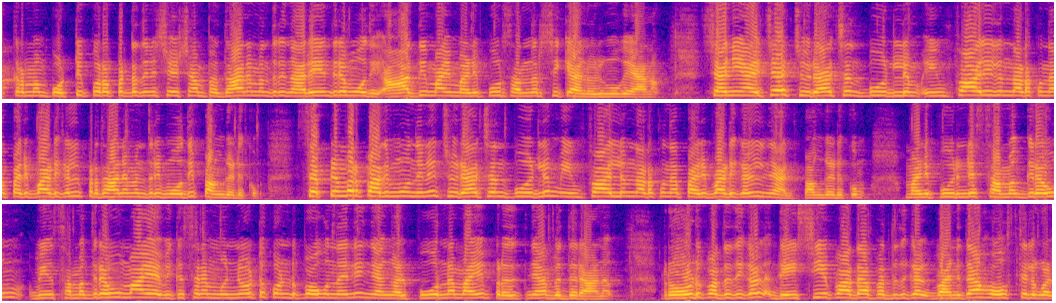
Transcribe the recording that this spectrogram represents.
അക്രമം പൊട്ടിപ്പുറപ്പെട്ടതിനു ശേഷം പ്രധാനമന്ത്രി നരേന്ദ്രമോദി ആദ്യമായി മണിപ്പൂർ സന്ദർശിക്കാൻ ഒരുങ്ങുകയാണ്. ശനിയാഴ്ച ചുരാചന്ദ്പൂരിലും ഇംഫാലിലും നടക്കുന്ന പരിപാടികളിൽ പ്രധാനമന്ത്രി മോദി പങ്കെടുക്കും. സെപ്റ്റംബർ പതിമൂന്നിന് ചുരാചന്ദ്പൂരിലും ഇംഫാലിലും നടക്കുന്ന പരിപാടികളിൽ ഞാൻ പങ്കെടുക്കും. മണിപ്പൂരിന്റെ സമഗ്രവും സമഗ്രവുമായ വികസനം മുന്നോട്ട് കൊണ്ടുപോകുന്നതിന് ഞങ്ങൾ പൂർണമായും പ്രതിജ്ഞാബദ്ധരാണ്. റോഡ് പദ്ധതികൾ ദേശീയപാത പദ്ധതികൾ വനിതാ ഹോസ്റ്റലുകൾ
